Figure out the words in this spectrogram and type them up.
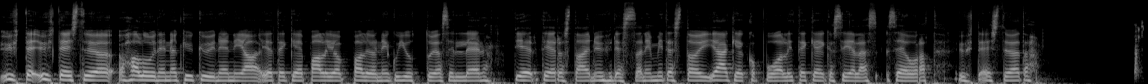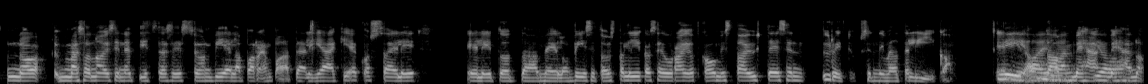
yhte, yhteistyöhaluinen ja kykyinen ja, ja tekee paljon, paljon niin kuin juttuja silleen tiedostaen yhdessä, niin miten toi jääkiekkopuoli, tekeekö siellä seurat yhteistyötä? No mä sanoisin, että itse asiassa se on vielä parempaa täällä jääkiekossa, eli, eli tota, meillä on 15 liikaseuraa, jotka omistaa yhteisen yrityksen nimeltä Liika. Eli niin, tota, aivan, mehän, mehän,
